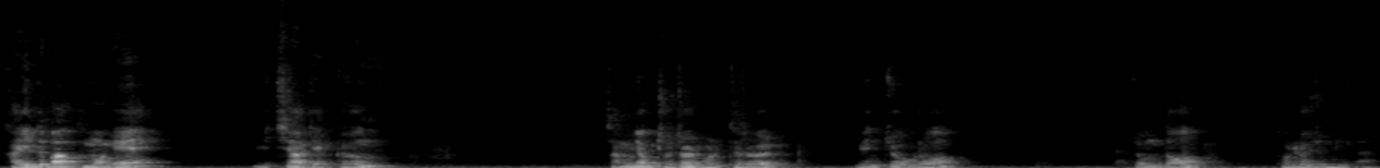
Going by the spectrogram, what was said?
가이드바 구멍에 위치하게끔 장력 조절 볼트를 왼쪽으로 좀 더 돌려줍니다.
